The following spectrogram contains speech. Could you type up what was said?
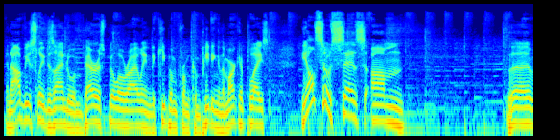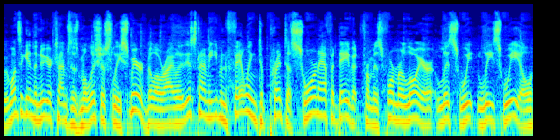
and obviously designed to embarrass Bill O'Reilly and to keep him from competing in the marketplace. He also says, um, the once again, the New York Times has maliciously smeared Bill O'Reilly, this time even failing to print a sworn affidavit from his former lawyer, Lis We- Lis Wiehl,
